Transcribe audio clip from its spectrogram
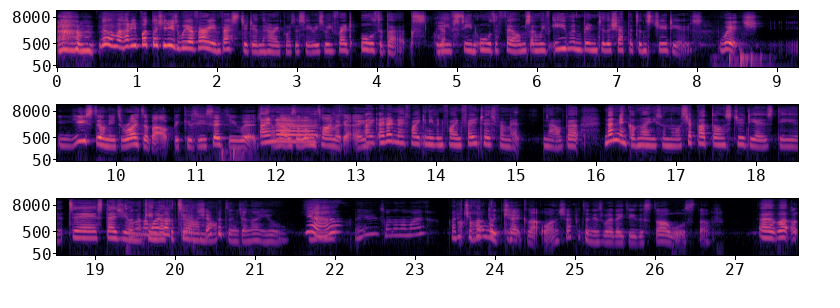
Um, no, Harry Potter series, we are very invested in the Harry Potter series. We've read all the books, yeah. we've seen all the films, and we've even been to the Shepperton Studios. Which you still need to write about because you said you would I and that was a know. long time ago I, I don't know if I can even find photos from it now, but 何年か前にその、シェパートン・スタジオズっていう、ツエスタジオの見学ツアーも。シャープトンじゃないよ Yeah. え そんな名前あれ違 I ったっ would け check that one. Shepperton is where they do the Star Wars stuff. Uh, well,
